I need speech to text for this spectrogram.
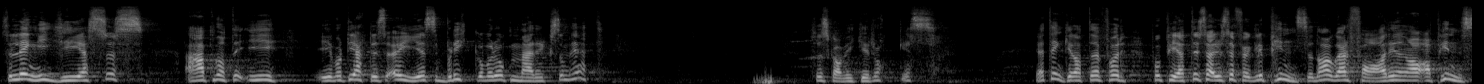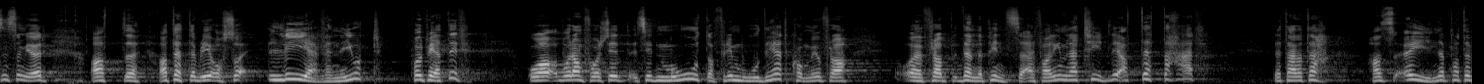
så lenge Jesus er på en måte i i vårt hjertes øyes blikk og vår oppmerksomhet, så skal vi ikke rokkes. Jeg tenker at For, for Peter så er det selvfølgelig pinsedag og erfaring av, av pinsen som gjør at, at, dette blir også levendegjort for Peter. Og Hvor han får sitt, sitt mot og frimodighet, kommer jo fra, fra denne pinseerfaringen. Men det er tydelig at dette her, dette her at det, hans øyne på en måte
